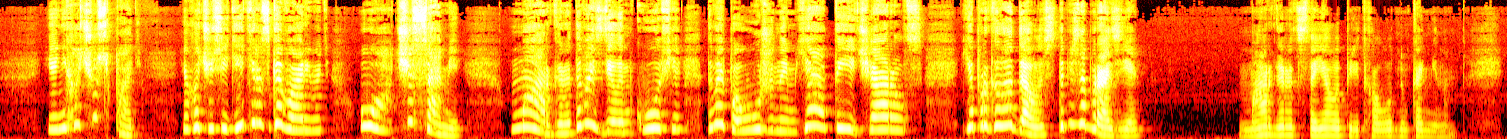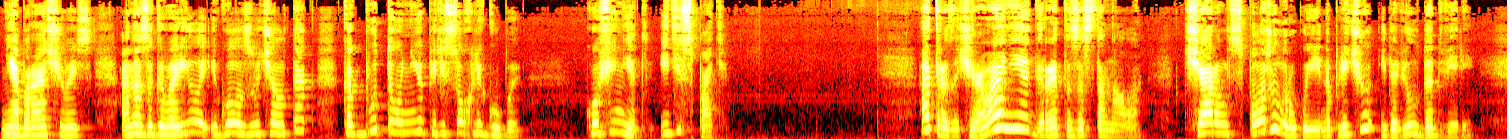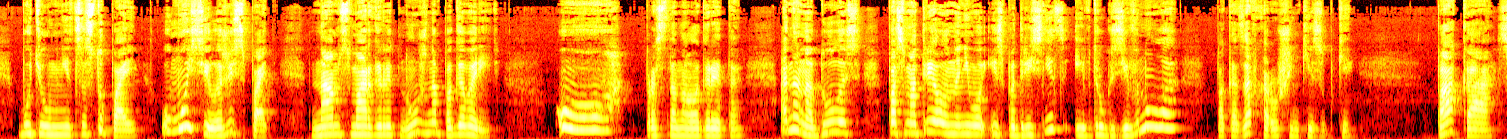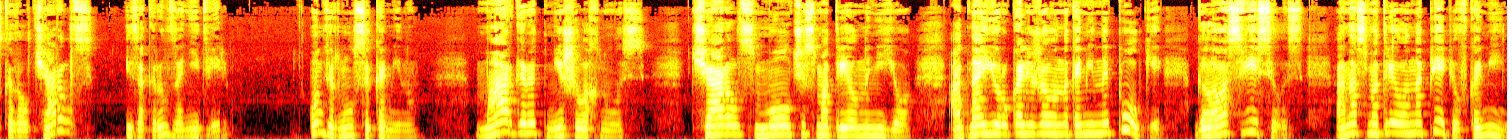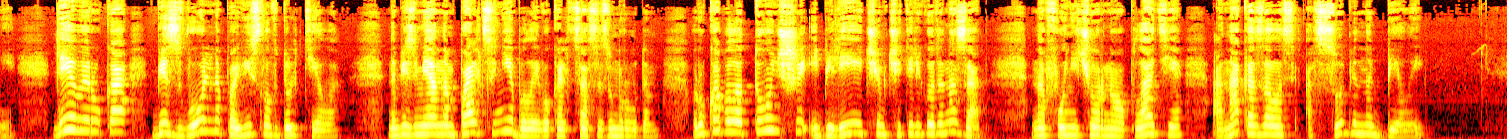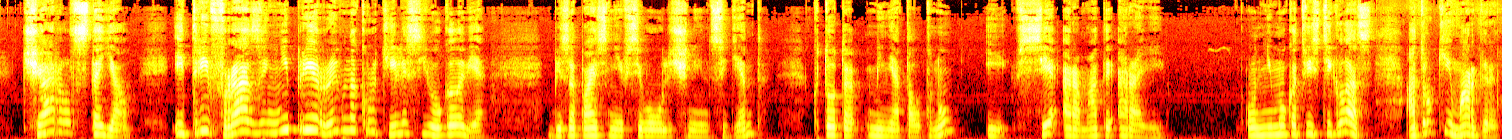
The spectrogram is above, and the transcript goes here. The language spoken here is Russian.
«Я не хочу спать!» Я хочу сидеть и разговаривать. О, часами. Маргарет, давай сделаем кофе, давай поужинаем. Я, ты и Чарльз. Я проголодалась до безобразия. Маргарет стояла перед холодным камином. Не оборачиваясь, она заговорила, и голос звучал так, как будто у нее пересохли губы. «Кофе нет, иди спать». От разочарования Грета застонала. Чарльз положил руку ей на плечо и довел до двери. Будь умница, ступай, умойся и ложись спать. Нам с Маргарет нужно поговорить». «О!» – простонала Грета. Она надулась, посмотрела на него из-под ресниц и вдруг зевнула, показав хорошенькие зубки. «Пока», – сказал Чарльз и закрыл за ней дверь. Он вернулся к камину. Маргарет не шелохнулась. Чарльз молча смотрел на нее. Одна ее рука лежала на каминной полке, голова свесилась. Она смотрела на пепел в камине. Левая рука безвольно повисла вдоль тела. На безымянном пальце не было его кольца с изумрудом. Рука была тоньше и белее, чем четыре года назад. На фоне черного платья она казалась особенно белой. Чарльз стоял, и три фразы непрерывно крутились в его голове – безопаснее всего уличный инцидент, кто-то меня толкнул и все ароматы Аравии. Он не мог отвести глаз от руки Маргарет,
